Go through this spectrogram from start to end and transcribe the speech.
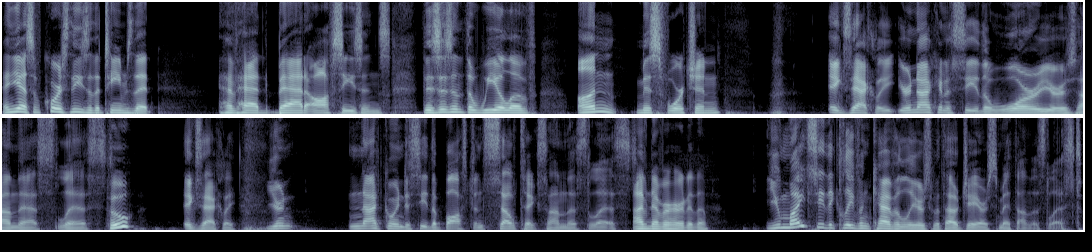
And yes, of course, these are the teams that have had bad off seasons. This isn't the wheel of unmisfortune. Exactly. You're not going to see the Warriors on this list. Who? Exactly. You're not going to see the Boston Celtics on this list. I've never heard of them. You might see the Cleveland Cavaliers without J.R. Smith on this list.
